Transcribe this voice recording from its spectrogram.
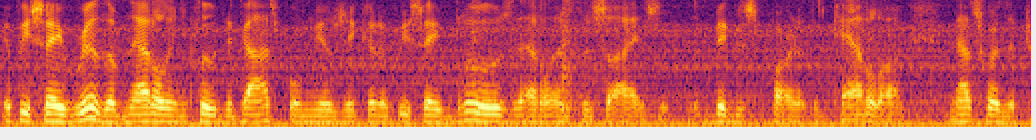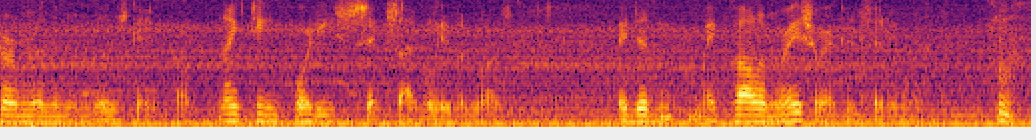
If we say rhythm, that'll include the gospel music, and if we say blues, that'll emphasize the biggest part of the catalog. And that's where the term rhythm and blues came from. 1946, I believe it was. They didn't make call them race records anymore. Hmm.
